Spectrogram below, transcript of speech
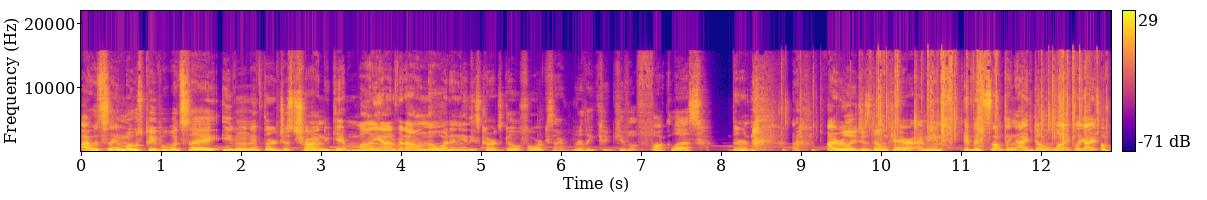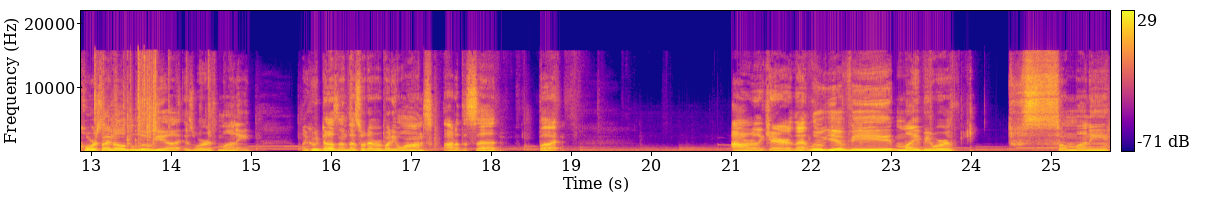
I would say most people would say, even if they're just trying to get money out of it, I don't know what any of these cards go for because I really could give a fuck less. They're, I really just don't care. I mean, if it's something I don't like, like I, of course I know the Lugia is worth money. Like who doesn't? That's what everybody wants out of the set. But I don't really care. That Lugia V might be worth some money.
